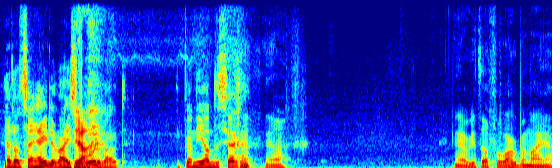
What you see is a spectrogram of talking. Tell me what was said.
Ja, dat zijn hele wijze ja. woorden, Wout. Ik kan niet anders zeggen. ja. Ja, wie dat verwacht bij mij, hè?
